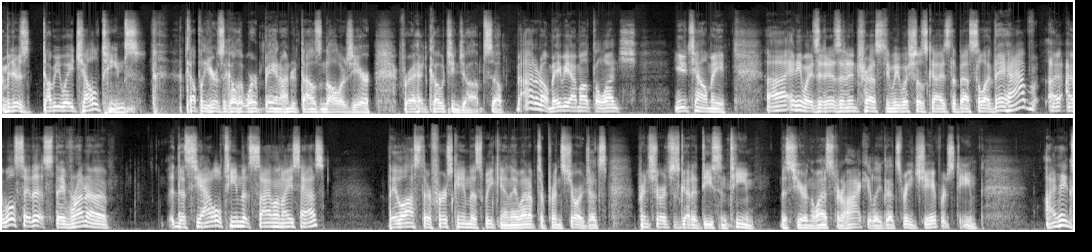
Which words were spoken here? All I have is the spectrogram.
I mean, there's WHL teams couple years ago that weren't paying $100,000 a year for a head coaching job. So I don't know. Maybe I'm out to lunch. You tell me. Uh, anyways, it is an interesting. We wish those guys the best of luck. They have. I, I will say this: they've run a the Seattle team that Silent Ice has. They lost their first game this weekend. They went up to Prince George. That's Prince George has got a decent team this year in the Western Hockey League. That's Reid Schaefer's team. I think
